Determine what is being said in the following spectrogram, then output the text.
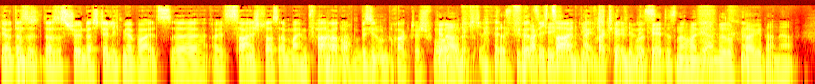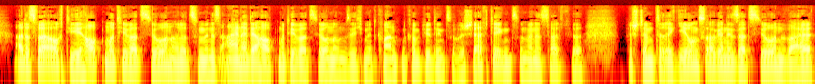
Ja, das ist, das ist schön. Das stelle ich mir aber als, äh, als Zahlenschloss an meinem Fahrrad auch ein bisschen unpraktisch vor. Genau, das, das 40 Praktik Zahlen Die Praktikabilität ist nochmal die andere Frage dann, ja. Aber das war auch die Hauptmotivation oder zumindest eine der Hauptmotivationen, um sich mit Quantencomputing zu beschäftigen, zumindest halt für bestimmte Regierungsorganisationen, weil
